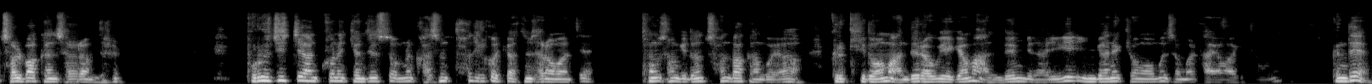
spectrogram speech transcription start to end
절박한 사람들 부르짖지 않고는 견딜 수 없는 가슴 터질 것 같은 사람한테 통성기도는 천박한 거야. 그렇게 기도하면 안 되라고 얘기하면 안 됩니다. 이게 인간의 경험은 정말 다양하기 때문에. 근데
